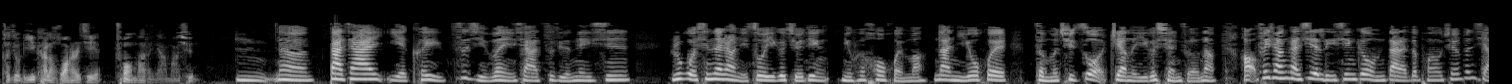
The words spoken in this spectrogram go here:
他就离开了华尔街，创办了亚马逊。嗯，那大家也可以自己问一下自己的内心：如果现在让你做一个决定，你会后悔吗？那你又会怎么去做这样的一个选择呢？好，非常感谢李欣给我们带来的朋友圈分享。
